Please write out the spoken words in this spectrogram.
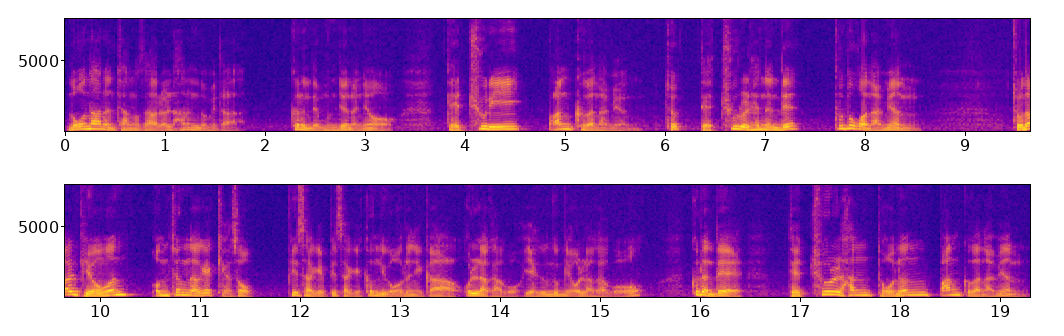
논하는 장사를 하는 겁니다. 그런데 문제는요. 대출이 빵크가 나면 즉 대출을 했는데 부도가 나면 조달 비용은 엄청나게 계속 비싸게 비싸게 금리가 오르니까 올라가고 예금금리 올라가고 그런데 대출한 돈은 빵크가 나면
